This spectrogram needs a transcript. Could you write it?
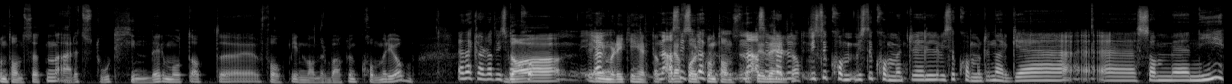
kontantstøtten er et stort hinder mot at eh, folk med innvandrerbakgrunn kommer i jobb. Ja, det er klart at hvis da rimer det ikke helt at dere altså, får kontantstøtte altså, i det hele tatt. Hvis du kommer til, hvis du kommer til Norge eh, som ny,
